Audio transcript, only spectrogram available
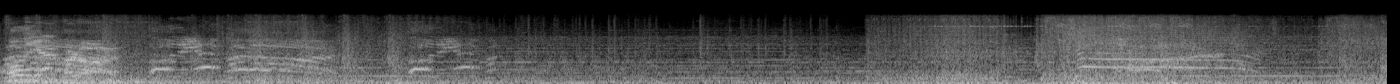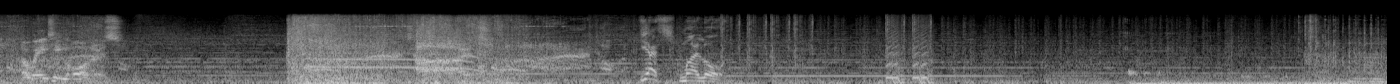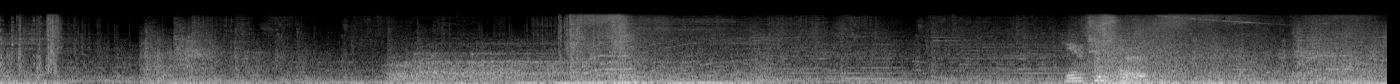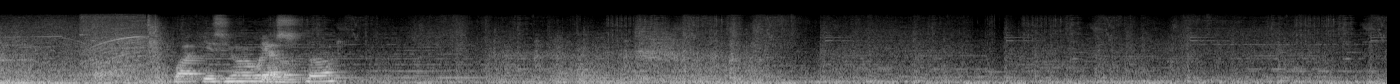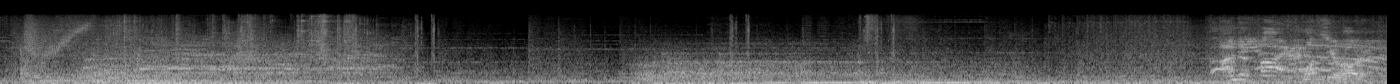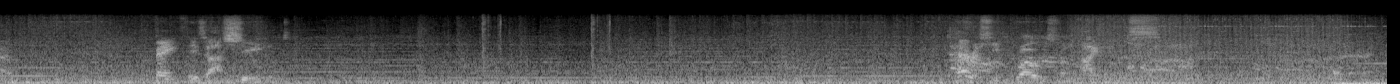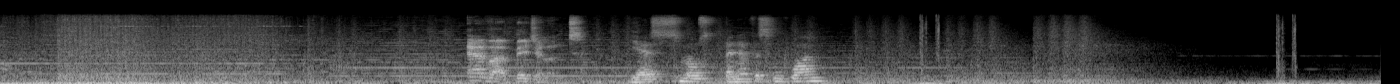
For the Emperor! Awaiting orders. Yes, my lord. Here to serve. What is your will, Yes. Lord? Heresy grows from idleness. Ever vigilant. Yes, most beneficent one.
